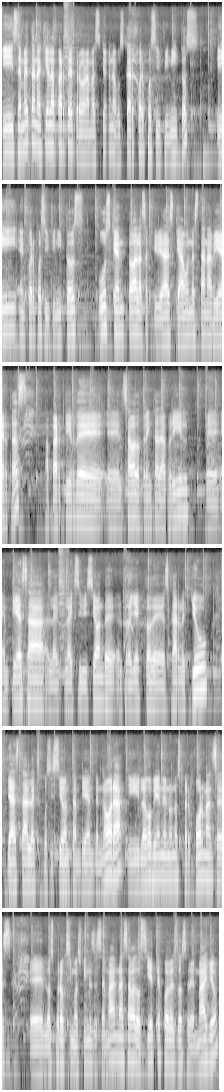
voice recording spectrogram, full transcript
y se metan aquí en la parte de programación a buscar Cuerpos Infinitos. Y en Cuerpos Infinitos busquen todas las actividades que aún están abiertas. A partir del de, eh, sábado 30 de abril eh, empieza la, exhibición del proyecto de Scarlett Yu, ya está la exposición también de Nora y luego vienen unos performances eh, los próximos fines de semana, sábado 7, jueves 12 de mayo.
